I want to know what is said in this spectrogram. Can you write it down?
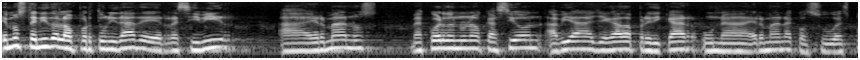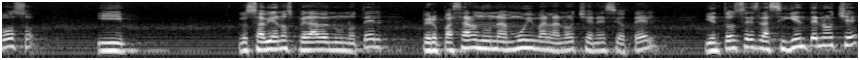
hemos tenido la oportunidad de recibir a hermanos. Me acuerdo en una ocasión había llegado a predicar una hermana con su esposo y los habían hospedado en un hotel, pero pasaron una muy mala noche en ese hotel y entonces la siguiente noche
